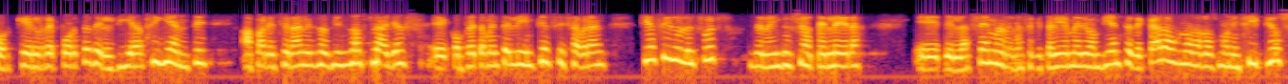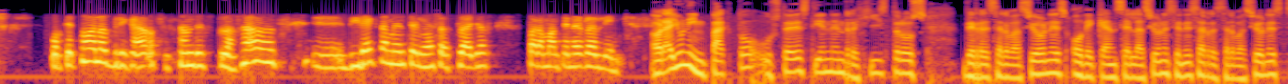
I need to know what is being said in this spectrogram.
porque el reporte del día siguiente aparecerán esas mismas playas eh, completamente limpias y sabrán qué ha sido el esfuerzo de la industria hotelera, eh, de la SEMA, de la Secretaría de Medio Ambiente, de cada uno de los municipios, porque todas las brigadas están desplazadas eh, directamente en nuestras playas para mantenerlas limpias. Ahora, ¿hay un impacto? ¿Ustedes tienen registros de reservaciones o de cancelaciones en esas reservaciones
